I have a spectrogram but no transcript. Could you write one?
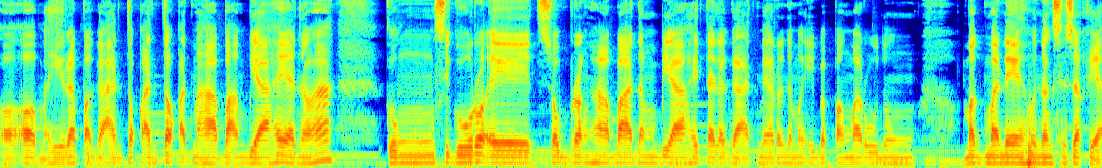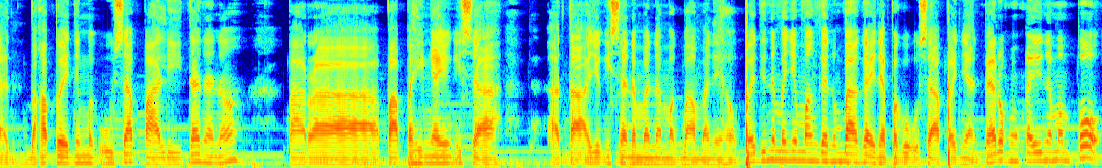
Oo, mahirap pag antok-antok at mahaba ang biyahe, ano ha? Kung siguro eh sobrang haba ng biyahe talaga at meron namang iba pang marunong magmaneho ng sasakyan, baka pwedeng mag-usap, palitan, ano? Para papahinga yung isa at uh, yung isa naman na magmamaneho. Pwede naman yung mga ganung bagay na pag-uusapan yan. Pero kung kayo naman po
